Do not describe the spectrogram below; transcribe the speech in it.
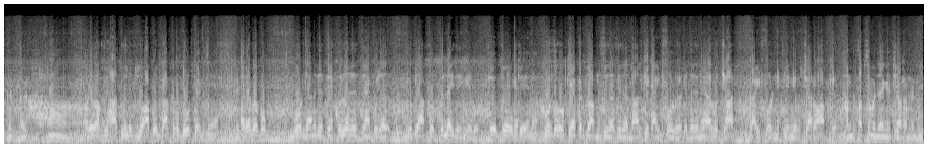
अगर हाँ। अगर वो आपके हाथ में ले जो आपको आपके पास दो स्ट्रेटजी हैं। अगर वो वोट जाने देते हैं खुला देते हैं आपको जो कि आपको खुला ही देंगे वो। फिर तो ओके है? ना। वो तो ओके है फिर तो आपने सीधा सीधा डाल के काइट फोल्ड करके दे देने और वो चार काइट फोल्ड निकलेंगे वो चारों आपके हम अब समझ जाएँगे चार हमने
